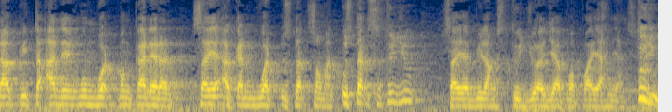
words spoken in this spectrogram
tapi tak ada yang membuat pengkaderan. Saya akan buat ustaz soman. Ustaz setuju? Saya bilang setuju aja apa payahnya. Setuju.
